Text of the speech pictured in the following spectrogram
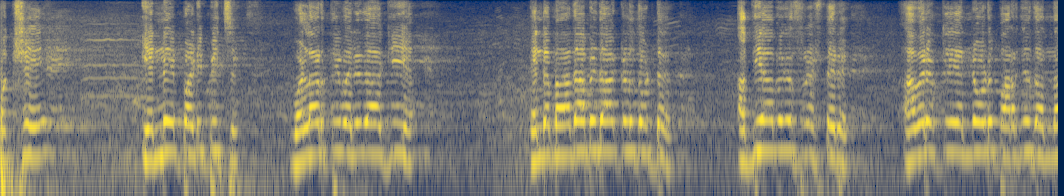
പക്ഷേ എന്നെ പഠിപ്പിച്ച് വളർത്തി വലുതാക്കിയ എന്റെ മാതാപിതാക്കൾ തൊട്ട് അധ്യാപക ശ്രേഷ്ഠര് അവരൊക്കെ എന്നോട് പറഞ്ഞു തന്ന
